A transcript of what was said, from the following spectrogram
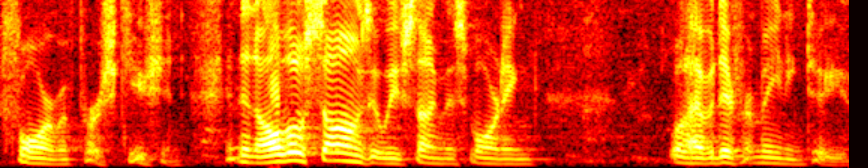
form of persecution. And then all those songs that we've sung this morning will have a different meaning to you.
